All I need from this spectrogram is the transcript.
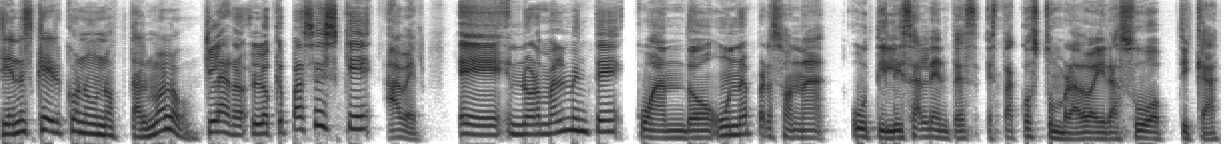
Tienes que ir con un oftalmólogo. Claro, lo que pasa es que, a ver, eh, normalmente cuando una persona utiliza lentes, está acostumbrado a ir a su óptica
